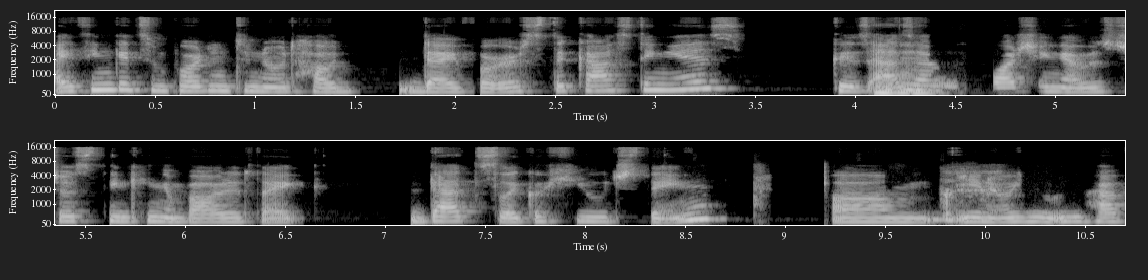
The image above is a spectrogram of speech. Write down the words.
I think it's important to note how diverse the casting is, because mm-hmm. as I was watching, I was just thinking about it. Like that's like a huge thing um, you know you, you have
